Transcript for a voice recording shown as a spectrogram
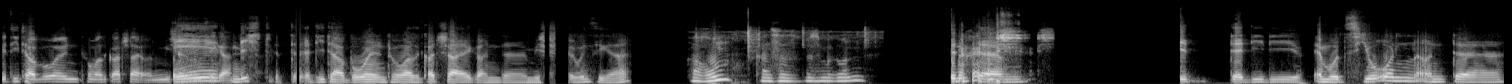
Mit Dieter Bohlen, Thomas Gottschalk und Michel Nee, Hunziker. nicht mit äh, Dieter Bohlen, Thomas Gottschalk und äh, Michel Hunziger. Warum? Kannst du das ein bisschen begründen? Ich finde, ähm, die, der, die, die Emotionen und äh,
